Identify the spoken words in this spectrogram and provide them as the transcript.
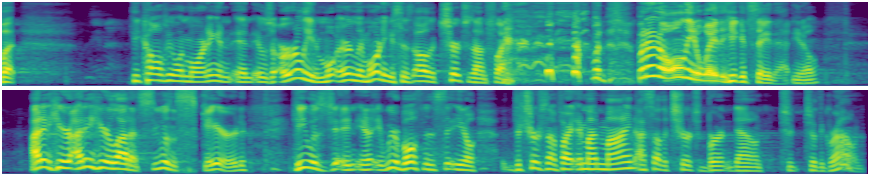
But he calls me one morning, and, and it was early in, early morning. He says, oh, the church is on fire. but, but in only a way that he could say that, you know. I didn't hear, I didn't hear a lot of, he wasn't scared. He was, and, you know, we were both in the, you know, the church is on fire. In my mind, I saw the church burnt down to, to the ground.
